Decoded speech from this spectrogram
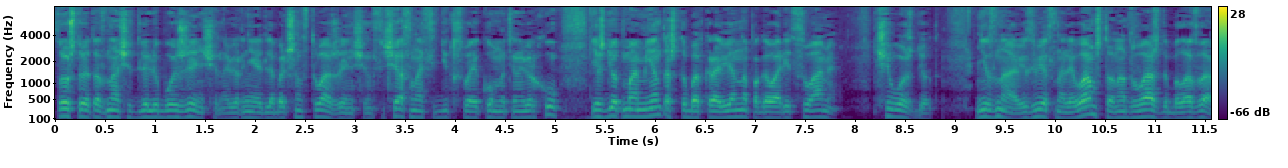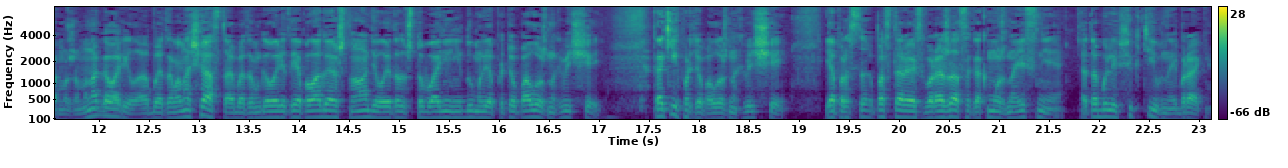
То, что это значит для любой женщины, вернее для большинства женщин. Сейчас она сидит в своей комнате наверху и ждет момента, чтобы откровенно поговорить с вами. Чего ждет? Не знаю, известно ли вам, что она дважды была замужем. Она говорила об этом, она часто об этом говорит. Я полагаю, что она делает это, чтобы они не думали о противоположных вещей. Каких противоположных вещей? Я просто постараюсь выражаться как можно яснее. Это были фиктивные браки.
